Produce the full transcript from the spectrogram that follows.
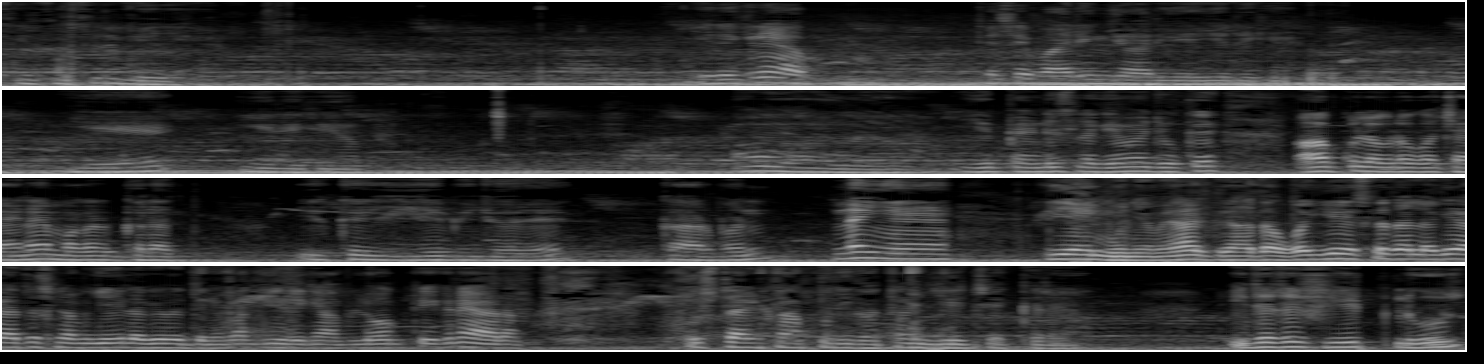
सिर्फ़ ये देख रहे हैं आप, कैसे वायरिंग जा रही है ये देखें ये ये देखें आप। ये पेंडिस लगे हुए हैं जो कि आपको लग रहा होगा चाइना है, मगर गलत। इसके ये भी जो है कार्बन नहीं है। ये एलमोनियम है यार ज़्यादा होगा। ये इसके साथ लगे तो इसलिए हम यही लगे हुए दिन बाकी ये देखें आप, लोग देख रहे हैं यार उस साइड का आपको दिखाता हूँ, ये चेक करें। इधर से शीट लूज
